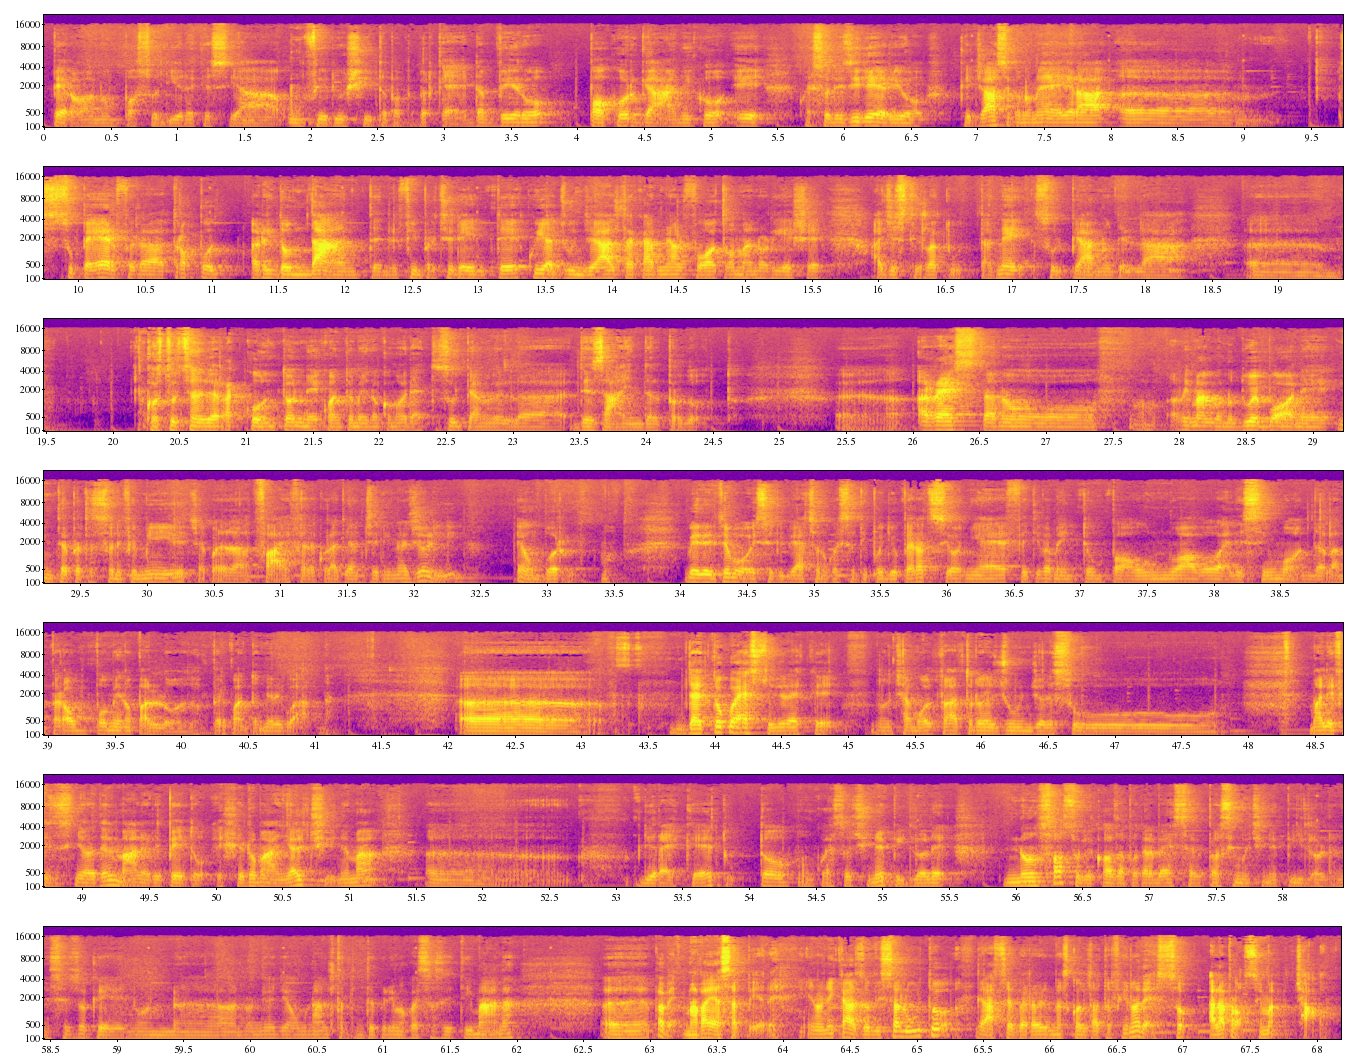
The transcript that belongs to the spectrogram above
Però non posso dire che sia un film riuscito proprio perché è davvero poco organico e questo desiderio che già secondo me era... Uh, superfluo, era troppo ridondante nel film precedente, qui aggiunge altra carne al fuoco ma non riesce a gestirla tutta, né sul piano della eh, costruzione del racconto né quantomeno, come ho detto, sul piano del design del prodotto. Eh, restano, rimangono due buone interpretazioni femminili, cioè quella della Pfeiffer e quella di Angelina Jolie, e un buon ritmo vedete voi se vi piacciono questo tipo di operazioni è effettivamente un po' un nuovo Alice in Wonderland però un po' meno palloso per quanto mi riguarda uh, detto questo direi che non c'è molto altro da aggiungere su Malefice Signore del Male ripeto esce domani al cinema uh, direi che è tutto con questo Cinepillole non so su che cosa potrebbe essere il prossimo Cinepillole nel senso che non, non ne ho un'altra prima questa settimana eh, vabbè, ma vai a sapere. In ogni caso vi saluto, grazie per avermi ascoltato fino adesso, alla prossima, ciao.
